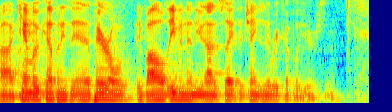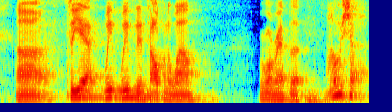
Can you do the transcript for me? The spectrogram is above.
uh, camo companies, the apparel evolves even in the United States. It changes every couple of years. So, uh, so yeah, we we've been talking a while. We're gonna wrap up. I wish I,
